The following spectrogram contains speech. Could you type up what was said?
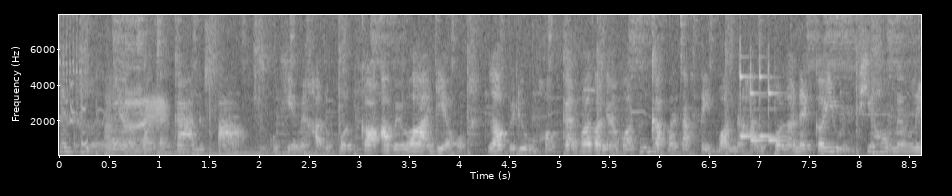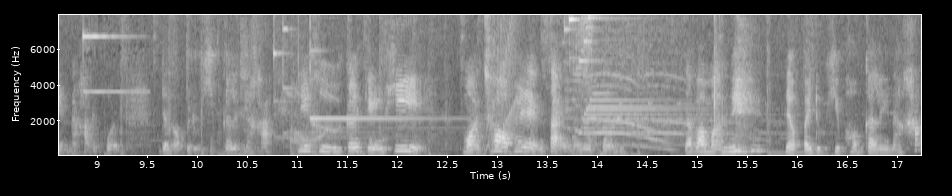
กันเถอะอะไรเงี้ยแบบมอสจะกล้าหรือเปล่าโอเคไหมคะทุกคนก็เอาไปว่าเดี๋ยวเราไปดูพร้อมกันเพราะตอนนี้มอสเพิ่งกลับมาจากเตะบอลนะคะทุกคนแล้วแนนก็อยู่ที่ห้องนั่งเล่นนะคะทุกคนเดี๋ยวเราไปดูคลิปกันเลยนะคะ นี่คือกางเกงที่ หมอนชอบให้แนนใส่นะทุกคน จะประมาณนี้ เดี๋ยวไปดูคลิปพร้อมกันเลยนะคะ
